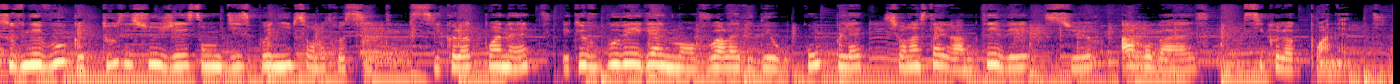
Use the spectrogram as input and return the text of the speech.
Souvenez-vous que tous ces sujets sont disponibles sur notre site psychologue.net et que vous pouvez également voir la vidéo complète sur l'Instagram TV sur psychologue.net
